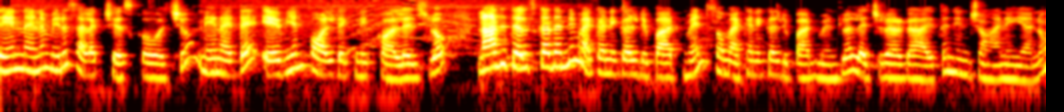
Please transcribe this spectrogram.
దేన్నైనా మీరు సెలెక్ట్ చేసుకోవచ్చు. నేనైతే ఏవియన్ పాలిటెక్నిక్ కాలేజ్లో నాది తెలుసు కదండి మెకానికల్ డిపార్ట్మెంట్. సో మెకానికల్ డిపార్ట్మెంట్లో లెక్చరర్గా అయితే నేను జాయిన్ అయ్యాను.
